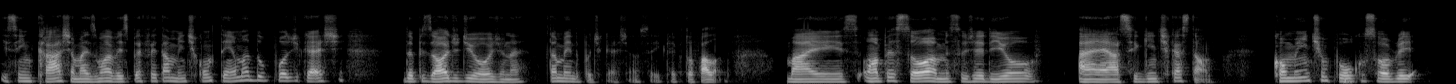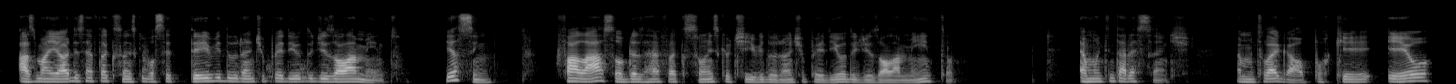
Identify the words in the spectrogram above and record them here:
e se encaixa mais uma vez perfeitamente com o tema do podcast do episódio de hoje, né? Também do podcast, não sei o que é que eu tô falando. Mas uma pessoa me sugeriu é, a seguinte questão. Comente um pouco sobre as maiores reflexões que você teve durante o período de isolamento. E assim, falar sobre as reflexões que eu tive durante o período de isolamento é muito interessante. É muito legal, porque eu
